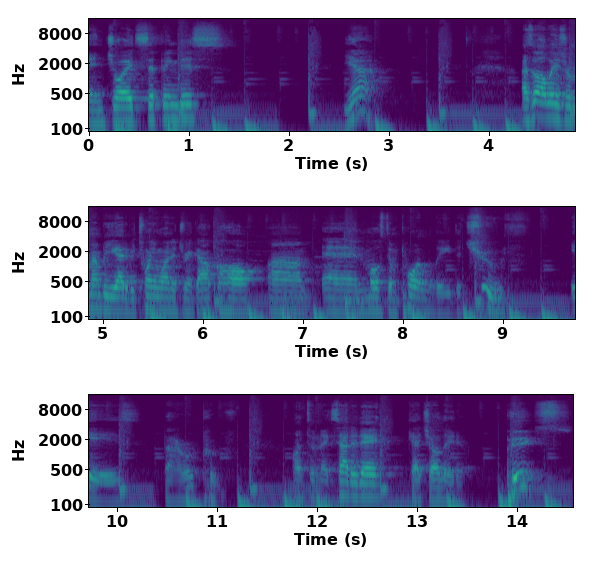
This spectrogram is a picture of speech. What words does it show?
Enjoyed sipping this. Yeah. As always, remember you got to be 21 to drink alcohol, um, and most importantly, the truth is barrel proof. Until next Saturday, catch y'all later. Peace.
